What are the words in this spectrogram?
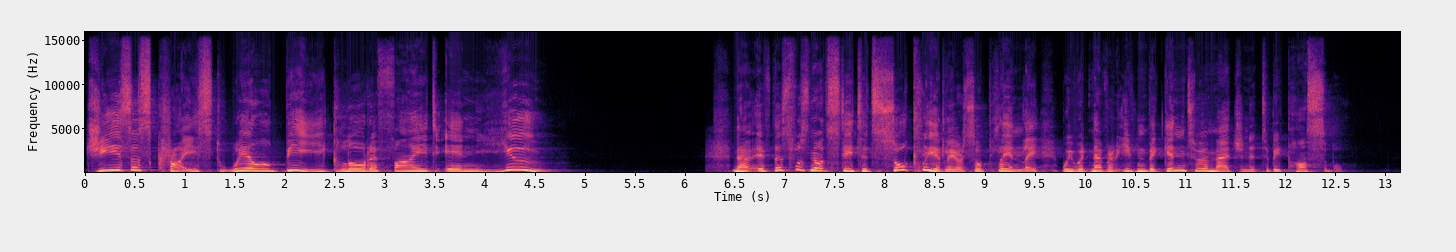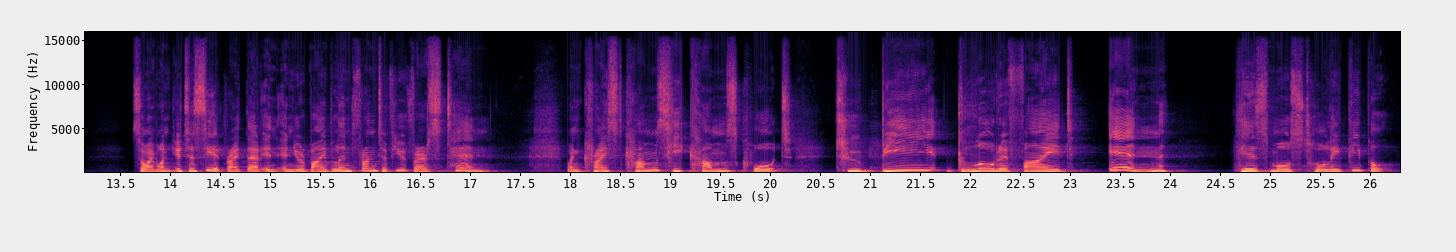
Jesus Christ, will be glorified in you. Now, if this was not stated so clearly or so plainly, we would never even begin to imagine it to be possible. So I want you to see it right there in, in your Bible in front of you, verse 10. When Christ comes, he comes, quote, to be glorified in his most holy people.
